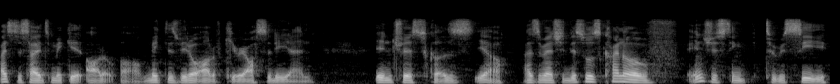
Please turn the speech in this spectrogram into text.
I just decided to make it out of uh, make this video out of curiosity and interest because yeah as I mentioned this was kind of interesting to see.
